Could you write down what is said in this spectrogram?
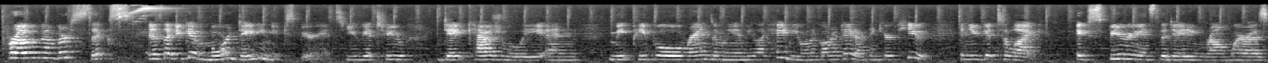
Pro number six is that you get more dating experience. You get to date casually and meet people randomly and be like, hey, do you want to go on a date? I think you're cute. And you get to like experience the dating realm. Whereas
